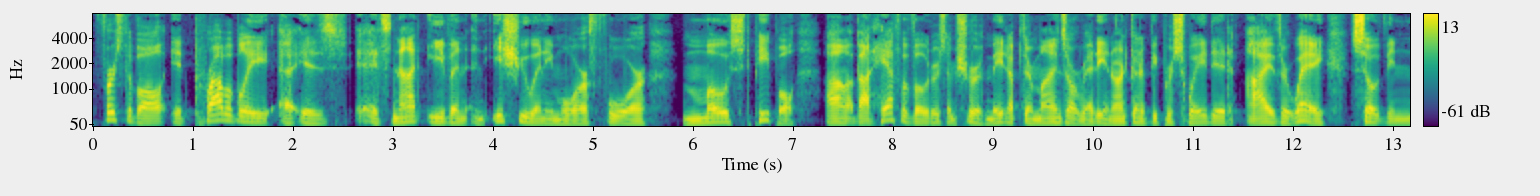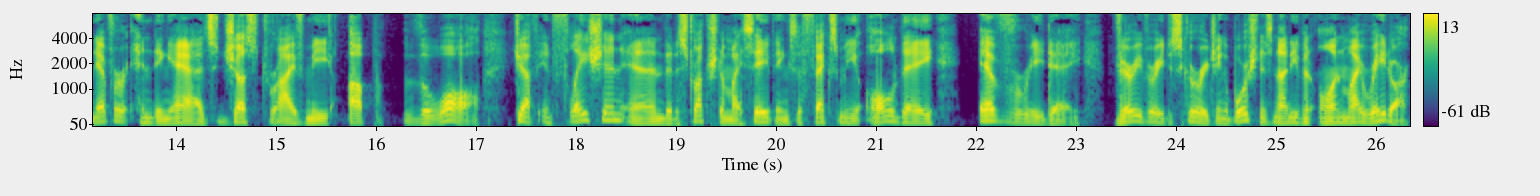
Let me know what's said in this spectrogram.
First of all, it probably uh, is, it's not even an issue anymore for most people. Um, about half of voters, I'm sure, have made up their minds already and aren't going to be persuaded either way. So the never ending ads just drive me up the wall. Jeff, inflation and the destruction of my savings affects me all day, every day. Very, very discouraging. Abortion is not even on my radar.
